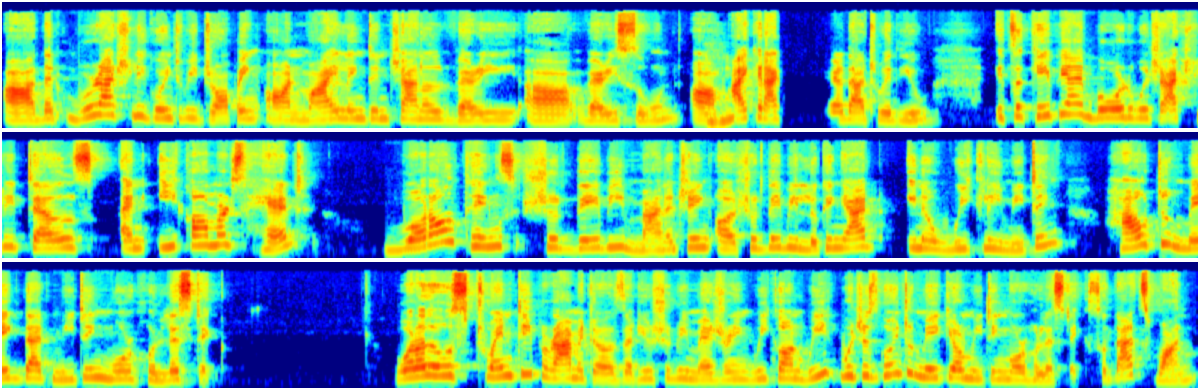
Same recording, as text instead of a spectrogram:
uh, that we're actually going to be dropping on my linkedin channel very uh, very soon. Um, mm-hmm. i can actually share that with you. It's a kpi board which actually tells an e-commerce head what all things should they be managing or should they be looking at in a weekly meeting how to make that meeting more holistic. What are those 20 parameters that you should be measuring week on week, which is going to make your meeting more holistic? So that's one.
